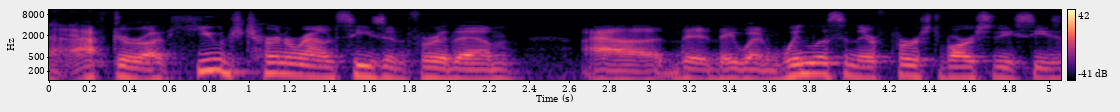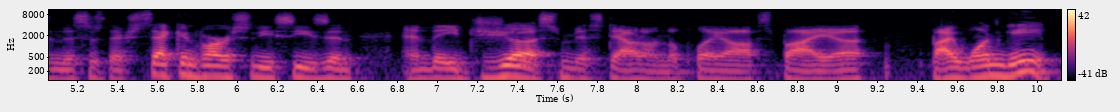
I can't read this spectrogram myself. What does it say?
after a huge turnaround season for them. Uh, they, they went winless in their first varsity season. This is their second varsity season, and they just missed out on the playoffs by uh, by one game.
